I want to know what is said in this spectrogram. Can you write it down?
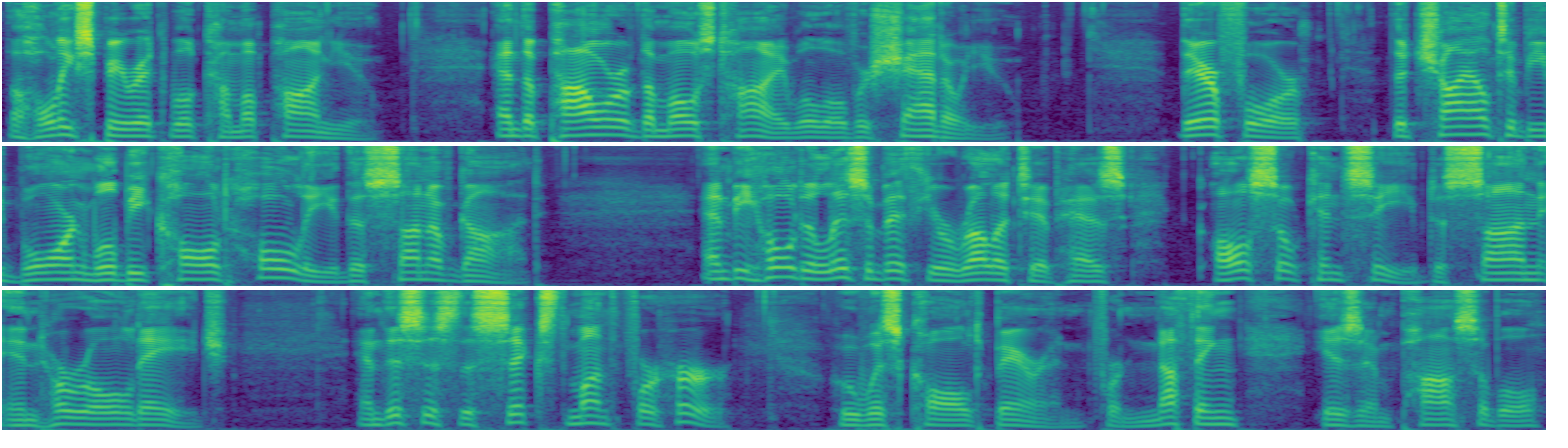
the Holy Spirit will come upon you, and the power of the Most High will overshadow you. Therefore, the child to be born will be called Holy, the Son of God. And behold, Elizabeth, your relative, has also conceived a son in her old age. And this is the sixth month for her, who was called barren, for nothing is impossible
